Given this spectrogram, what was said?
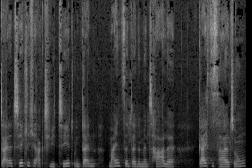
deine tägliche Aktivität und dein Mindset, deine mentale Geisteshaltung,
